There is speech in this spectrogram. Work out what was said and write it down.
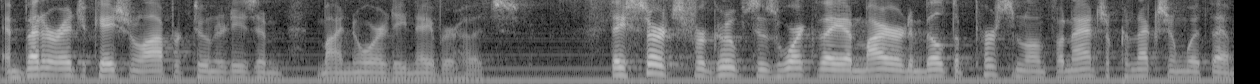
and better educational opportunities in minority neighborhoods. They searched for groups whose work they admired and built a personal and financial connection with them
